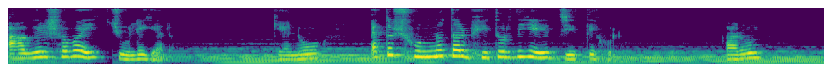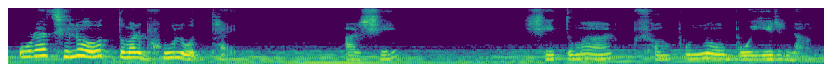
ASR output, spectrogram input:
আগের সবাই চলে গেল? কেন এত শূন্যতার ভিতর দিয়ে যেতে হলো? কারণ ওরা ছিল তোমার ভুল অধ্যায়। আর সে? সে তোমার সম্পূর্ণ বইয়ের নাম।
